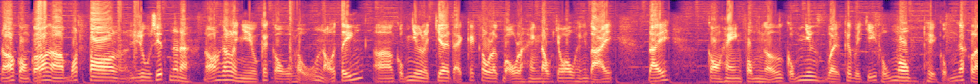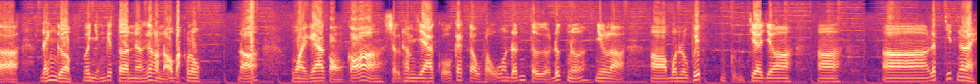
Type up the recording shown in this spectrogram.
Đó còn có uh, Porto, Jusic nữa nè. Đó rất là nhiều các cầu thủ nổi tiếng uh, cũng như là chơi tại các câu lạc bộ là hàng đầu châu Âu hiện tại. Đấy còn hàng phòng ngự cũng như về cái vị trí thủ môn thì cũng rất là đáng gờm với những cái tên rất là nổi bật luôn. Đó ngoài ra còn có uh, sự tham gia của các cầu thủ đến từ Đức nữa như là uh, Bonlovic cũng chơi cho uh, uh, Leipzig nữa này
